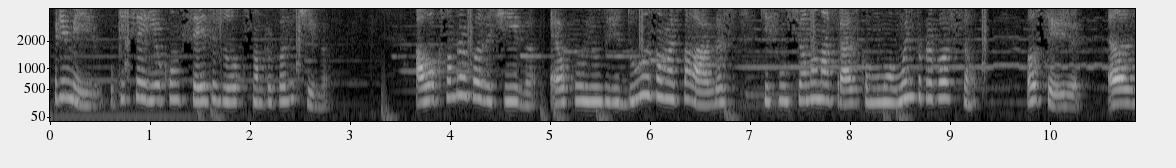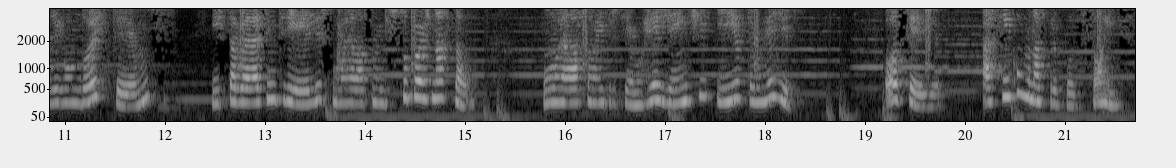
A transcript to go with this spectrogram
Primeiro, o que seria o conceito de locução prepositiva? A locução prepositiva é o conjunto de duas ou mais palavras que funcionam na frase como uma única preposição, ou seja, elas ligam dois termos e estabelecem entre eles uma relação de subordinação, uma relação entre o termo regente e o termo regido. Ou seja, Assim como nas preposições,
